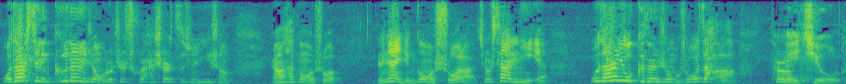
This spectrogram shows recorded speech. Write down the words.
我当时心里咯噔一声，我说这出啥事儿？咨询医生，然后他跟我说，人家已经跟我说了，就是像你，我当时又咯噔一声，我说我咋了？他说没救了。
